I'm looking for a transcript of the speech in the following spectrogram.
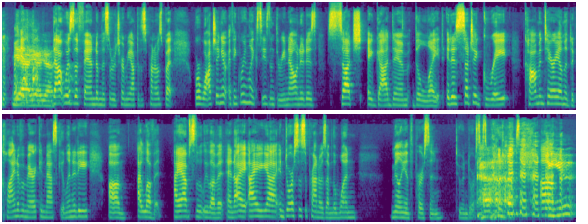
Yeah, yeah, yeah. that was the fandom that sort of turned me off to The Sopranos. But we're watching it. I think we're in like season three now, and it is such a goddamn delight. It is such a great commentary on the decline of American masculinity. Um, I love it. I absolutely love it, and I I uh, endorse The Sopranos. I'm the one millionth person to to endorse this. podcast. do you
